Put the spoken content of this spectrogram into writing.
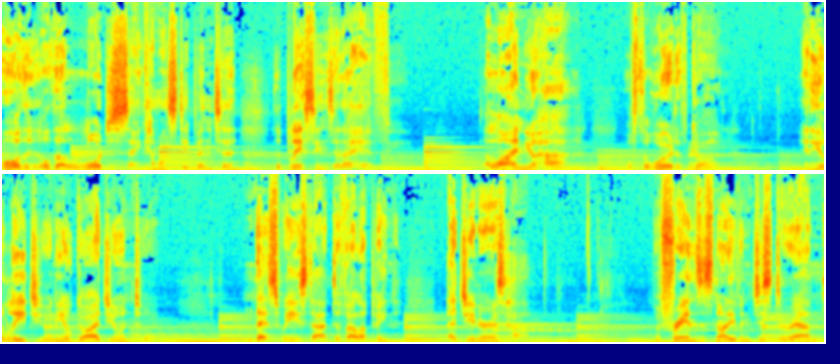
Or the, or the Lord just saying, come on, step into the blessings that I have for you. Align your heart with the Word of God, and He'll lead you and He'll guide you into it. And that's where you start developing a generous heart. But, friends, it's not even just around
